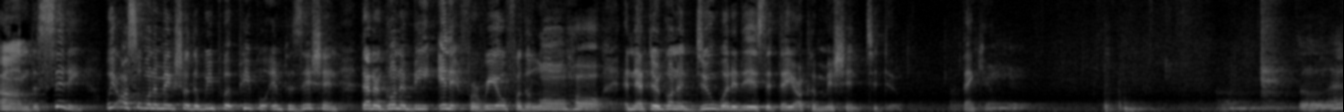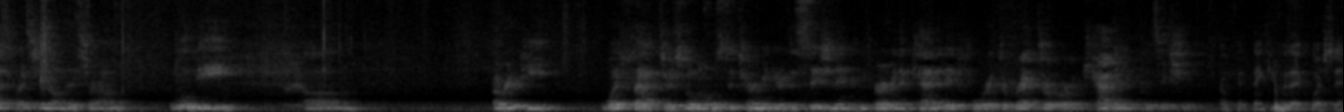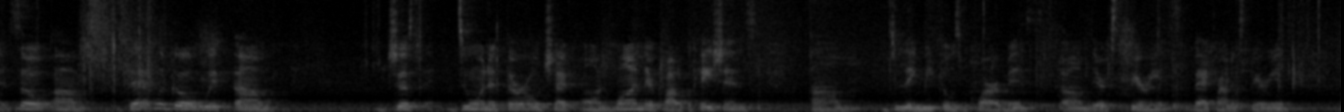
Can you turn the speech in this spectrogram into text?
um, the city, we also want to make sure that we put people in position that are going to be in it for real for the long haul and that they're going to do what it is that they are commissioned to do. Thank you. Thank you. Um, so the last question on this round will be um, a repeat. What factors will most determine your decision in confirming a candidate for a director or a cabinet position? Okay, thank you for that question. So um, that would go with um, just doing a thorough check on one, their qualifications. Um, do they meet those requirements? Um, their experience, background experience.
